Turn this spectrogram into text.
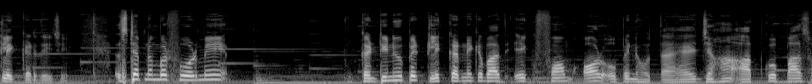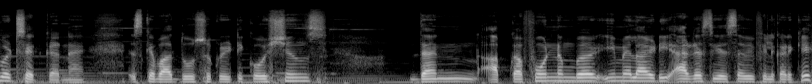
क्लिक कर दीजिए। स्टेप नंबर फोर में कंटिन्यू पे क्लिक करने के बाद एक फॉर्म और ओपन होता है, जहाँ आपको पासवर्ड सेट करना है। इसके बाद दो सिक्योरिटी क्वेश्चंस देन आपका phone number email ID address ये सभी फिल करके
